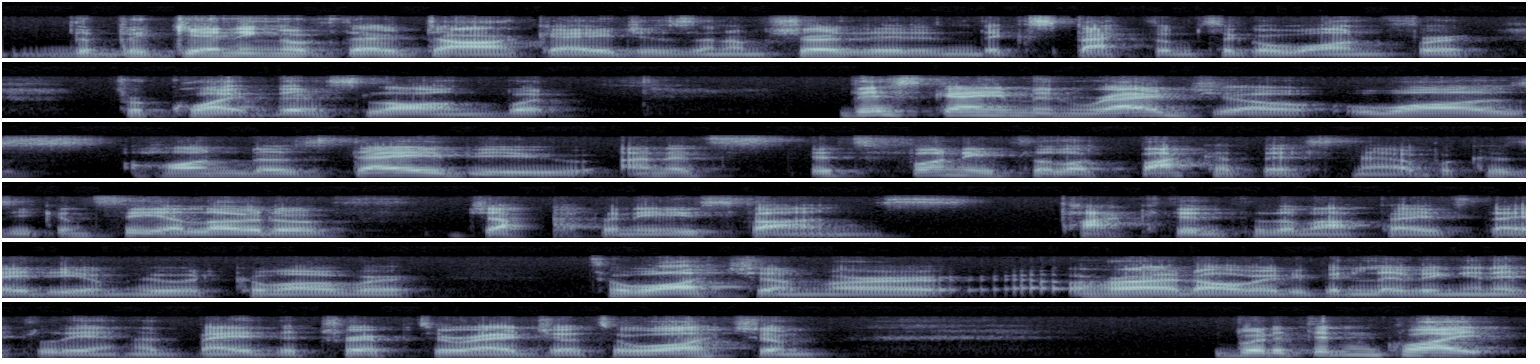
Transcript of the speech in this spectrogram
the beginning of their dark ages, and I'm sure they didn't expect them to go on for for quite this long. But this game in Reggio was Honda's debut, and it's it's funny to look back at this now because you can see a load of Japanese fans packed into the Mapei Stadium who had come over to watch him, or or had already been living in Italy and had made the trip to Reggio to watch him. But it didn't quite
